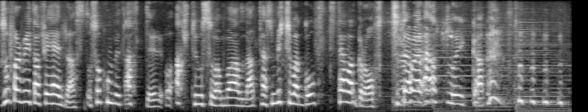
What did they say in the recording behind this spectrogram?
Så får vi ta ferast, og så kom vi atter, og alt huset var malet. Det som ikke var godt, det var grått. Det var alt lykka.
